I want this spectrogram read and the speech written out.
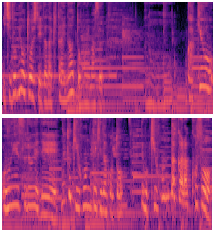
一度目を通していただきたいなと思います。あの学級を運営する上で本当基本的なことでも基本だからこそ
